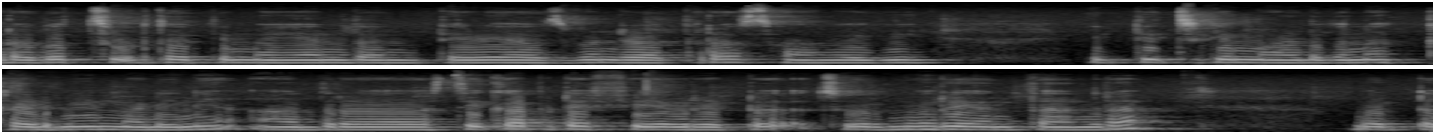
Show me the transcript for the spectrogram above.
ರಗತ್ ಸುಡ್ತೈತಿ ಮೈಯಂದ ಅಂತೇಳಿ ಹಸ್ಬೆಂಡ್ ಹೇಳ್ತಾರೆ. ಸೊ ಹಂಗಾಗಿ ಇತ್ತೀಚೆಗೆ ಮಾಡೋದನ್ನು ಕಡಿಮೆ ಮಾಡೀನಿ. ಆದ್ರೆ ಸಿಕ್ಕಾಪಟ್ಟೆ ಫೇವ್ರೇಟ್ ಚುರ್ಮುರಿ ಅಂತ ಅಂದ್ರೆ. ಬಟ್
